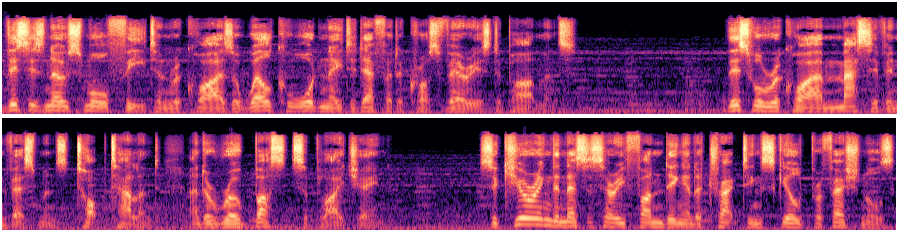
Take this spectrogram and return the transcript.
This is no small feat and requires a well-coordinated effort across various departments. This will require massive investments, top talent, and a robust supply chain. Securing the necessary funding and attracting skilled professionals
